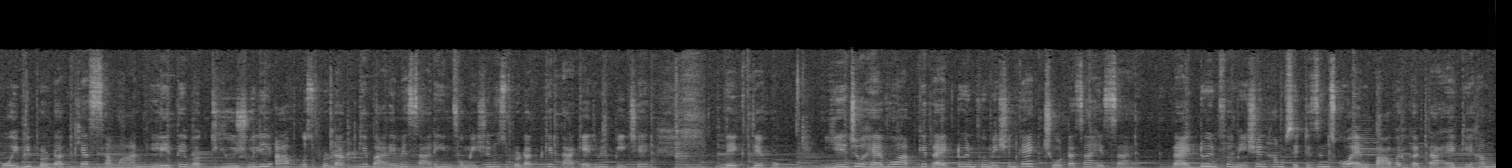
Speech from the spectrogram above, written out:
कोई भी प्रोडक्ट या सामान लेते वक्त यूजुअली आप उस प्रोडक्ट के बारे में सारी इन्फॉर्मेशन उस प्रोडक्ट के पैकेज में पीछे देखते हो। ये जो है वो आपके राइट टू इन्फॉर्मेशन का एक छोटा सा हिस्सा है। राइट टू इन्फॉर्मेशन हम सिटीजन्स को एम्पावर करता है कि हम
